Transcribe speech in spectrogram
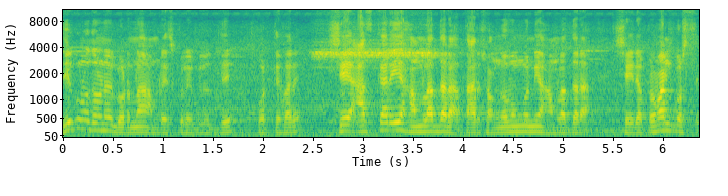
যে কোনো ধরনের ঘটনা আমরা স্কুলের বিরুদ্ধে করতে পারে। সে আজকার এই হামলার দ্বারা তার সঙ্গভঙ্গ নিয়ে হামলার দ্বারা সেইটা প্রমাণ করছে।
